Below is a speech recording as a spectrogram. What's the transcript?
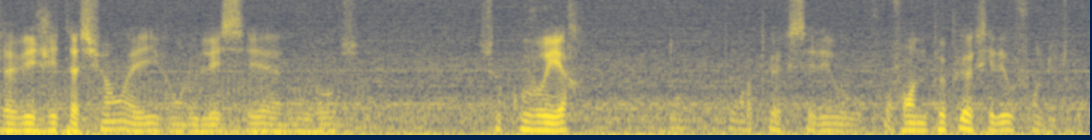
végétation et ils vont le laisser à nouveau se, couvrir. on, plus accéder au, on ne peut plus accéder au fond du trou.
